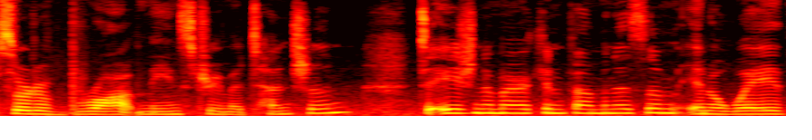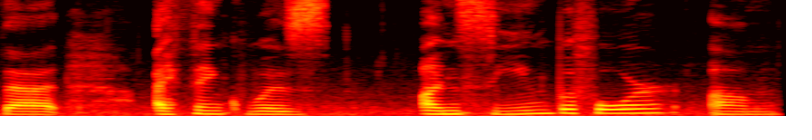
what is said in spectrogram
sort of brought mainstream attention to Asian American feminism in a way that I think was unseen before. Um,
